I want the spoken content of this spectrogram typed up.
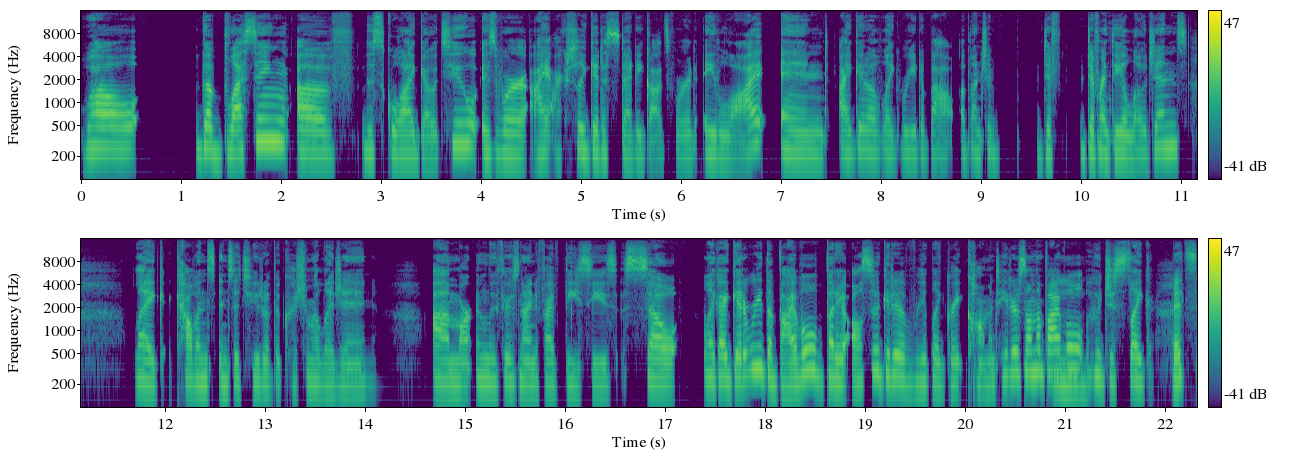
Well, the blessing of the school I go to is where I actually get to study God's word a lot and I get to like read about a bunch of dif- different theologians like Calvin's Institute of the Christian Religion, um, Martin Luther's 95 Theses. So like I get to read the Bible, but I also get to read like great commentators on the Bible Mm. who just like That's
